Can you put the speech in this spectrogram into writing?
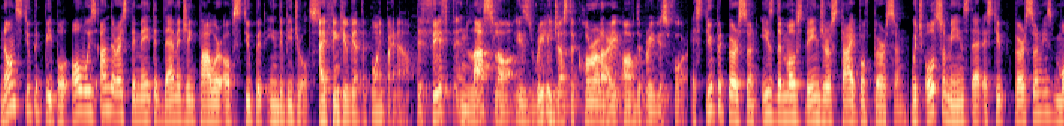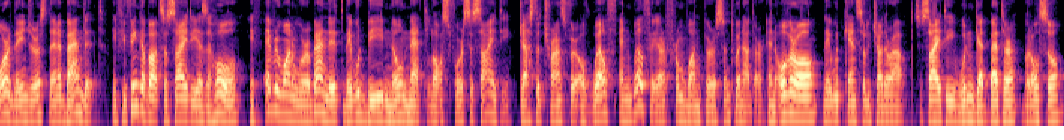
Non-stupid people always underestimate the damaging power of stupid individuals. I think you get the point by now. The fifth and last law is really just a corollary of the previous four. A stupid person is the most dangerous type of person, which also means that a stupid person is more dangerous than a bandit. If you think about society as a whole, if everyone were a bandit, there would be no net loss for society, just a transfer of wealth and welfare from one person to another. And overall, they would cancel each other out. Society wouldn't get better, but also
